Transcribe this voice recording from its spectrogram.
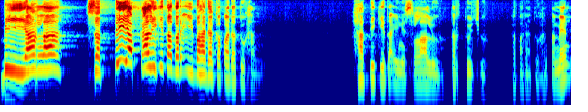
Biarlah setiap kali kita beribadah kepada Tuhan, hati kita ini selalu tertuju kepada Tuhan. Amin.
